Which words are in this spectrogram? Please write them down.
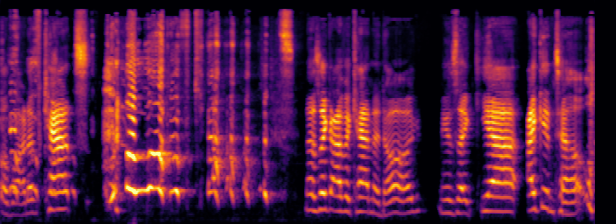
a lot of cats? a lot of cats. And I was like, I have a cat and a dog. And he was like, Yeah, I can tell.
